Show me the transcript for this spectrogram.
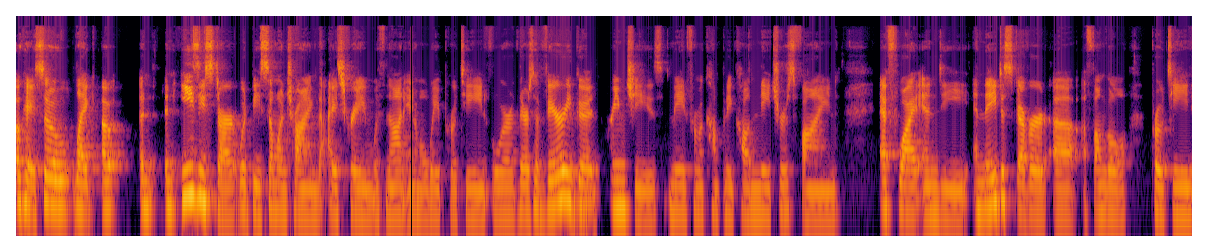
okay. So like a, an, an easy start would be someone trying the ice cream with non-animal whey protein, or there's a very good mm-hmm. cream cheese made from a company called Nature's Fynd FYND, and they discovered a, a fungal protein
